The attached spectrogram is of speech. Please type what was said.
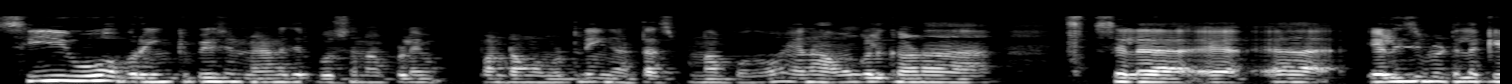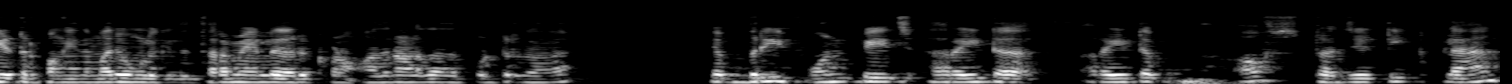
CEO அப்புறம் இன்குபேஷன் மேனேஜர் பொசிஷன் அப்ளை பண்ணுறவங்க மட்டும் நீங்கள் அட்டாச் பண்ணால் போதும் ஏன்னா அவங்களுக்கான சில எலிஜிபிலிட்டியில் கேட்டிருப்பாங்க இந்த மாதிரி உங்களுக்கு இந்த திறமையெல்லாம் இருக்கணும் அதனால தான் அதை போட்டிருக்காங்க a brief one page write write up of strategic plan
